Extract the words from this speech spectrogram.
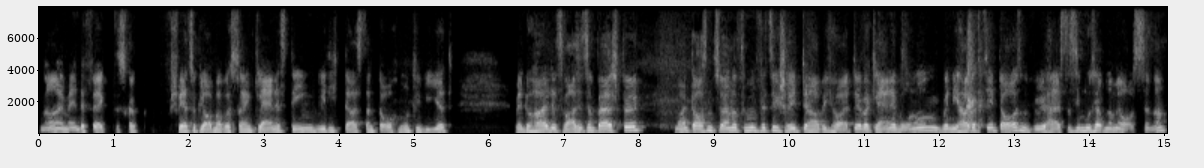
Ne? Im Endeffekt, das ist schwer zu glauben, aber so ein kleines Ding, wie dich das dann doch motiviert. Wenn du halt, jetzt weiß ich zum Beispiel, 9245 Schritte habe ich heute, aber kleine Wohnung. Wenn ich halt auf 10.000 will, heißt das, ich muss halt noch mehr aussehen. Ne?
